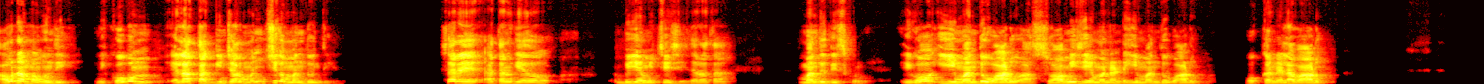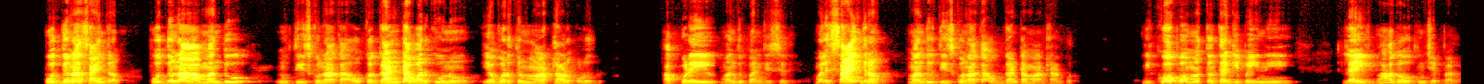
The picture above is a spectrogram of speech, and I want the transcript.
అవునమ్మా ఉంది. నీ కోపం ఎలా తగ్గించాలో మంచిగా మందు ఉంది. సరే అతనికి ఏదో బియ్యం ఇచ్చేసి తర్వాత మందు తీసుకుంది. ఇగో ఈ మందు వాడు. ఆ స్వామీజీ ఏమన్నంటే ఈ మందు వాడు. ఒక్క నెల వాడు. పొద్దున సాయంత్రం. పొద్దున ఆ మందు నువ్వు తీసుకున్నాక ఒక గంట వరకు నువ్వు ఎవరితో మాట్లాడకూడదు. అప్పుడే ఈ మందు పనిచేసేది. మళ్ళీ సాయంత్రం మందు తీసుకున్నాక ఒక గంట మాట్లాడుకో నీ కోపం మొత్తం తగ్గిపోయి నీ లైఫ్ బాగా అవుతుంది చెప్పాడు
